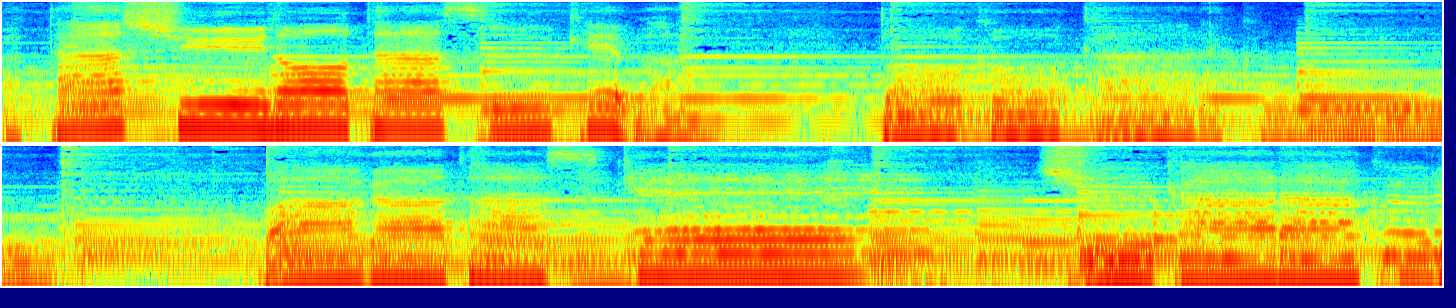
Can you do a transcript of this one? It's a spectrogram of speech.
私の助けはどこかが助け主から来る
